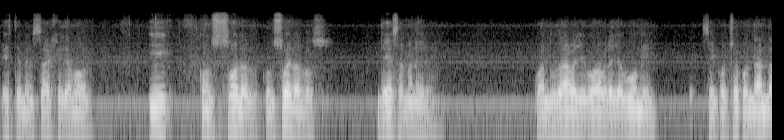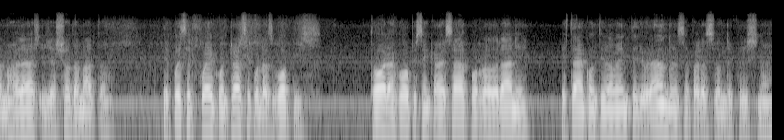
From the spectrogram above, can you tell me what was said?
este mensaje de amor y consuélalos de esa manera. Cuando Dava llegó a Brayabhumi, se encontró con Nanda Maharaj y Yashoda Mata. Después él fue a encontrarse con las gopis. Todas las gopis encabezadas por Radharani estaban continuamente llorando en separación de Krishna.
